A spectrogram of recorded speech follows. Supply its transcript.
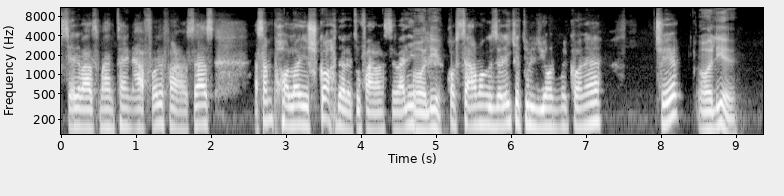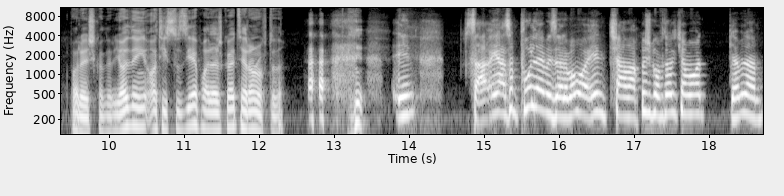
ثروتمندترین افراد فرانسه است. اصلا پالایشگاه داره تو فرانسه. ولی عالی. خب سرمایه‌گذاری که تو لیون می‌کنه چه؟ عالیه. پالایشگاه داره. یاد این آتیش سوزی پالایشگاه تهران افتاده. این این اصلا پول نمی‌ذاره. بابا این چند وقت پیش گفته که ما نمی‌دونم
